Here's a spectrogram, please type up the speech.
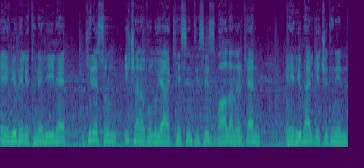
Eğribeli Tüneli ile Giresun İç Anadolu'ya kesintisiz bağlanırken Eğribel geçidinin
